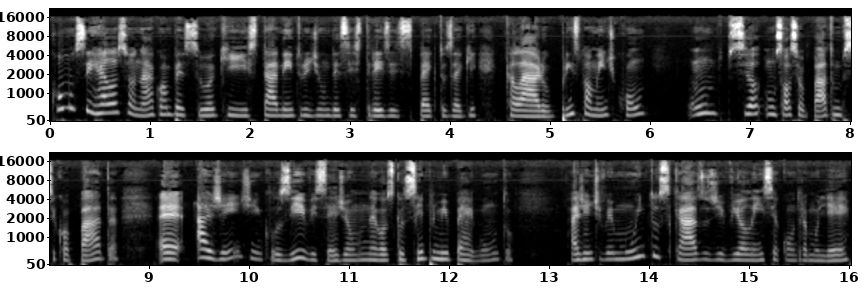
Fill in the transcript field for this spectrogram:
Como se relacionar com a pessoa que está dentro de um desses três aspectos aqui? Claro, principalmente com um, um sociopata, um psicopata. É, a gente, inclusive, Sérgio, é um negócio que eu sempre me pergunto. A gente vê muitos casos de violência contra a mulher,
